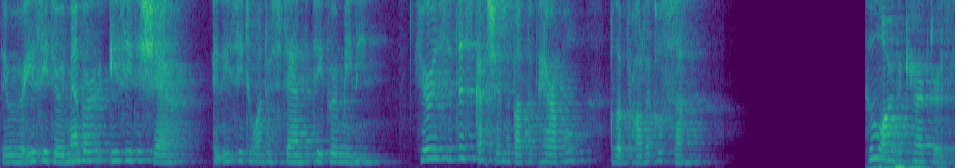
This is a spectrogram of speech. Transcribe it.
They were easy to remember, easy to share, and easy to understand the deeper meaning. Here is a discussion about the parable of the prodigal son. Who are the characters?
